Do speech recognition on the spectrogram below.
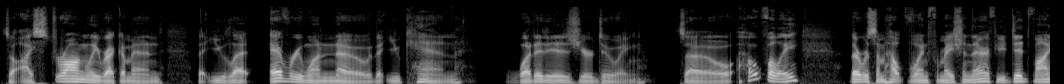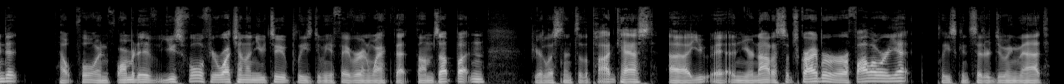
So I strongly recommend that you let everyone know that you can what it is you're doing. So hopefully there was some helpful information there. If you did find it helpful, informative, useful, if you're watching on YouTube, please do me a favor and whack that thumbs up button. If you're listening to the podcast uh, you, and you're not a subscriber or a follower yet, please consider doing that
